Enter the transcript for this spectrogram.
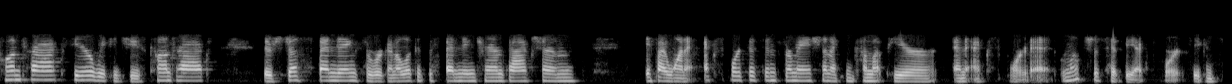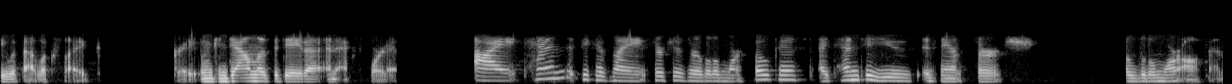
contracts here, we can choose contracts. There's just spending, so we're going to look at the spending transactions. If I want to export this information, I can come up here and export it. And let's just hit the export so you can see what that looks like. Great. And we can download the data and export it. I tend, because my searches are a little more focused, I tend to use advanced search a little more often.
